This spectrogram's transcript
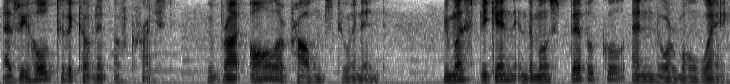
As we hold to the covenant of Christ, who brought all our problems to an end, we must begin in the most biblical and normal way.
